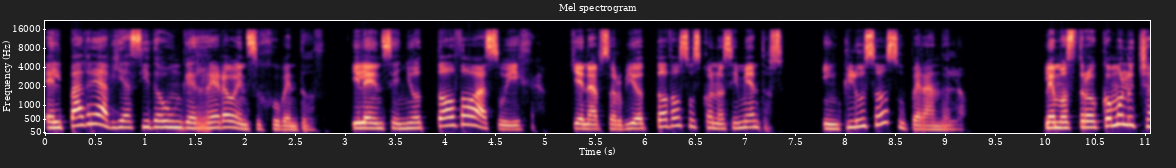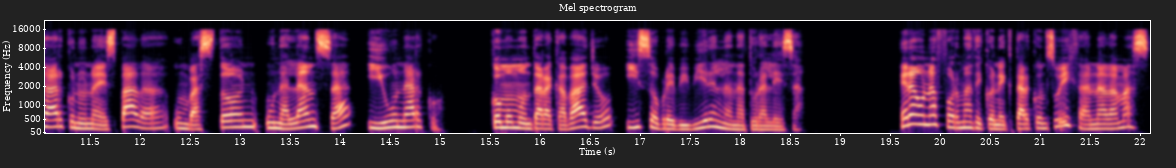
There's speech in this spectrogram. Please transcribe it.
El padre había sido un guerrero en su juventud y le enseñó todo a su hija, quien absorbió todos sus conocimientos, incluso superándolo. Le mostró cómo luchar con una espada, un bastón, una lanza y un arco cómo montar a caballo y sobrevivir en la naturaleza. Era una forma de conectar con su hija, nada más.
